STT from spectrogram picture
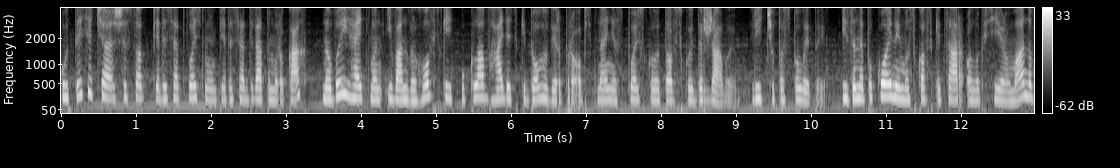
У 1658-59 роках новий гетьман Іван Виговський уклав гадяцький договір про об'єднання з польсько-литовською державою Річчю Посполитою, і занепокоєний московський цар Олексій Романов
